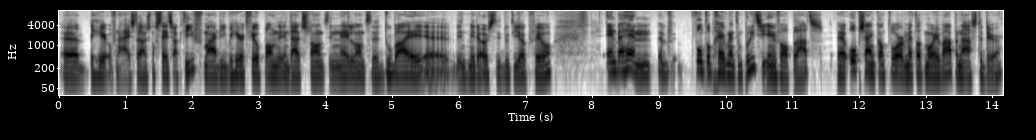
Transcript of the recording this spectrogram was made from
Uh, beheer, of nou, hij is trouwens nog steeds actief, maar die beheert veel panden in Duitsland, in Nederland, Dubai, in het Midden-Oosten doet hij ook veel. En bij hem vond op een gegeven moment een politieinval plaats. op zijn kantoor met dat mooie wapen naast de deur.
